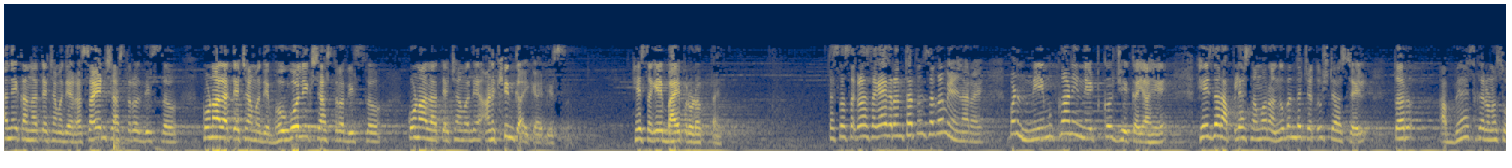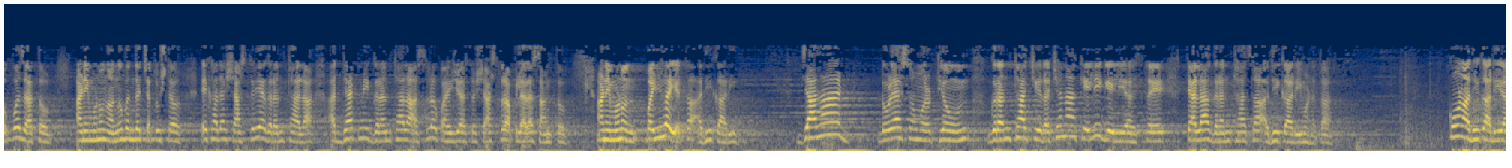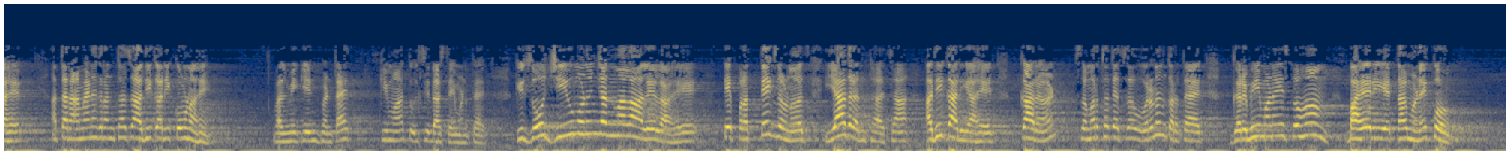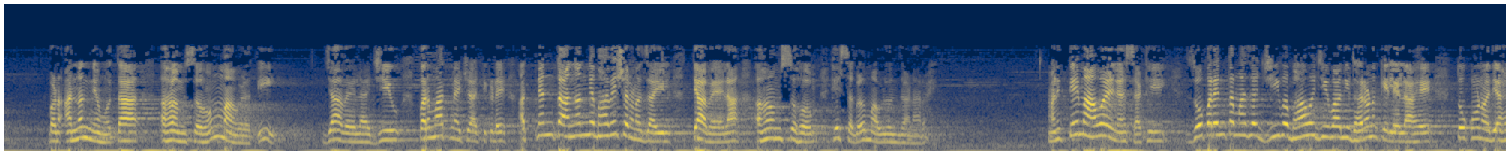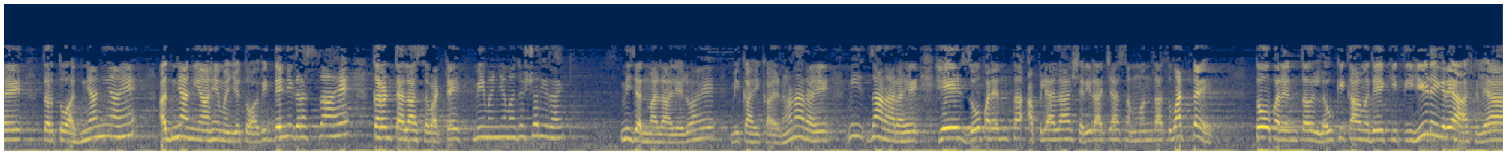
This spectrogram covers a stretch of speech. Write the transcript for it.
अनेकांना त्याच्यामध्ये रसायनशास्त्र दिसतं. कोणाला त्याच्यामध्ये भौगोलिक शास्त्र दिसतं. कोणाला त्याच्यामध्ये आणखीन काय काय दिसतं? हे सगळे बाय प्रोडक्ट आहेत. तसं सगळं सगळ्या ग्रंथातून सगळं मिळणार आहे. पण नेमकं आणि नेटकं जे काही आहे हे जर आपल्यासमोर अनुबंध चतुष्ट असेल तर अभ्यास करणं सोपं जातं. आणि म्हणून अनुबंध चतुष्ट एखाद्या शास्त्रीय ग्रंथाला आध्यात्मिक ग्रंथाला असलं पाहिजे असं शास्त्र आपल्याला सांगतं. आणि म्हणून पहिलं येतं अधिकारी. ज्याला डोळ्यासमोर ठेवून ग्रंथाची रचना केली गेली असते त्याला ग्रंथाचा अधिकारी म्हणतात. कोण अधिकारी आहे? आता रामायण ग्रंथाचा अधिकारी कोण आहे? वाल्मिकी म्हणतायत किंवा तुलसीदास ते म्हणतायत की जो जीव म्हणून जन्माला आलेला आहे ते प्रत्येक जणच या ग्रंथाचा अधिकारी आहेत. कारण समर्थ त्याचं वर्णन करतायत गर्भी म्हणे सोहम बाहेर येता म्हणे कोहम पण अनन्य होता अहम सहम मावळती. ज्या वेळेला जीव परमात्म्याच्या तिकडे अत्यंत अनन्य भावे शरण जाईल त्यावेळेला अहम सहम हे सगळं मावळून जाणार आहे. आणि ते मावळण्यासाठी जोपर्यंत माझा जीवभाव जीवानी धारण केलेला आहे तो कोण आहे? तर तो अज्ञानी आहे. अज्ञानी आहे म्हणजे तो अविद्येने ग्रस्त आहे कारण त्याला असं वाटतंय मी म्हणजे माझं शरीर आहे. मी जन्माला आलेलो आहे मी काही काळ राहणार आहे मी जाणार आहे. हे जोपर्यंत आपल्याला शरीराच्या संबंधात वाटतंय तोपर्यंत लौकिकामध्ये कितीही डिग्र्या असल्या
